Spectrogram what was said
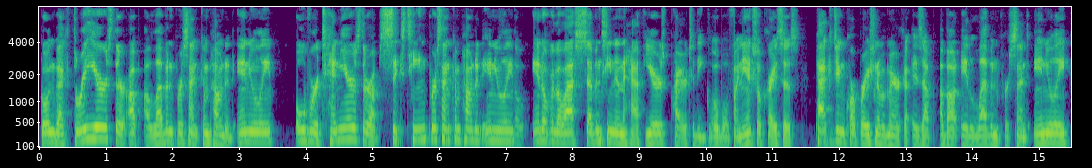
Going back three years, they're up 11% compounded annually. Over 10 years, they're up 16% compounded annually. And over the last 17 and a half years prior to the global financial crisis, Packaging Corporation of America is up about 11% annually.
